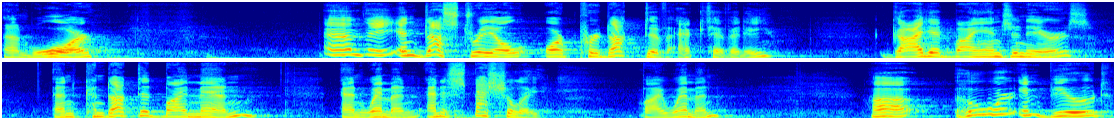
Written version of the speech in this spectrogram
and war, and the industrial or productive activity guided by engineers and conducted by men and women, and especially by women, uh, who were imbued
